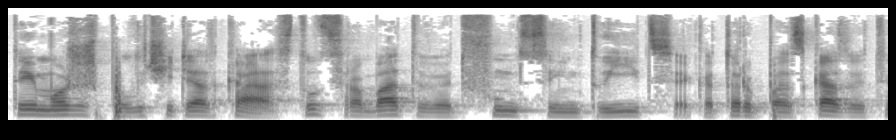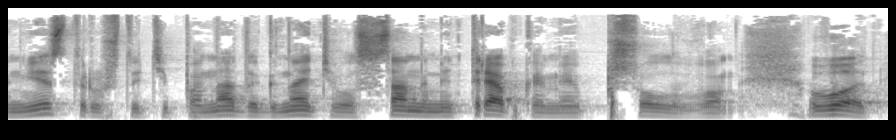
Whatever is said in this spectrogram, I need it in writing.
ты можешь получить отказ. Тут срабатывает функция интуиция, которая подсказывает инвестору, что типа надо гнать его с санными тряпками, пошел вон. Вот.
